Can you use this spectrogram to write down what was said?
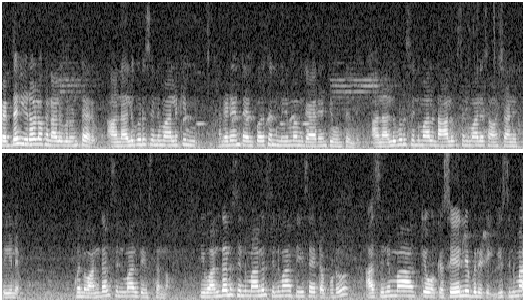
పెద్ద హీరోలు ఒక నలుగురు ఉంటారు. ఆ నలుగురు సినిమాలకి hundred and ten percent minimum guarantee ఉంటుంది. ఆ నలుగురు సినిమాలు నాలుగు సినిమాలు సంవత్సరానికి తీయలేం. కొన్ని వందల సినిమాలు తీస్తున్నాం. ఈ వందల సినిమాలు సినిమా తీసేటప్పుడు ఆ సినిమాకి ఒక సేలియబిలిటీ ఈ సినిమా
